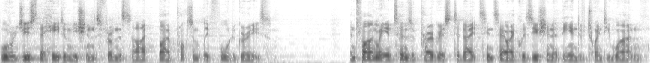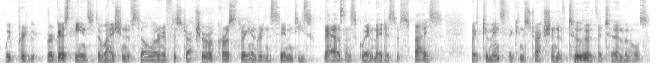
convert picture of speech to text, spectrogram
will reduce the heat emissions from the site by approximately 4 degrees. And finally, in terms of progress to date since our acquisition at the end of 21, we've progressed the installation of solar infrastructure across 370,000 square metres of space. We've commenced the construction of two of the terminals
